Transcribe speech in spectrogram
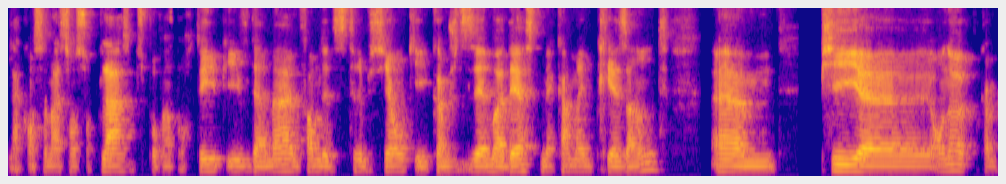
la consommation sur place, du pour emporter, puis évidemment une forme de distribution qui est, comme je disais, modeste, mais quand même présente. Euh, puis euh, on a, comme,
